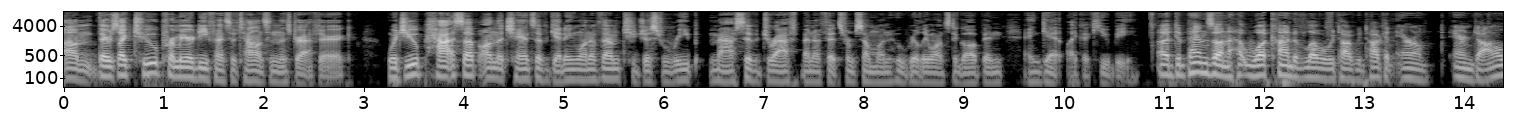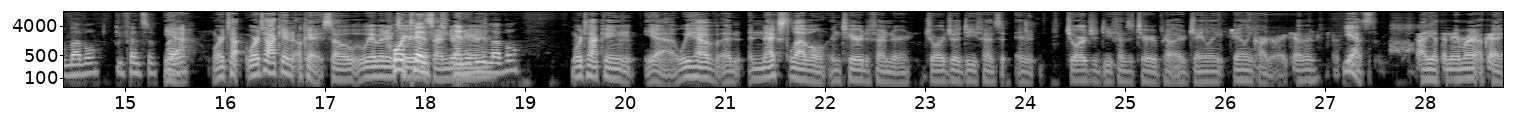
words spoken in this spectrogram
Um, there's like two premier defensive talents in this draft, Eric. Would you pass up on the chance of getting one of them to just reap massive draft benefits from someone who really wants to go up and, and get like a QB? Uh, depends on what kind of level we talk. We talking Aaron Aaron Donald level defensive player. Yeah, we're ta- we're talking. Okay, so we have an interior defender Kennedy here. level. We're talking. Yeah, we have a, a next level interior defender, Georgia defense, uh, Georgia defense interior player, Jalen Jalen Carter, right, Kevin? Yeah. That's, did I get the name right? Okay.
